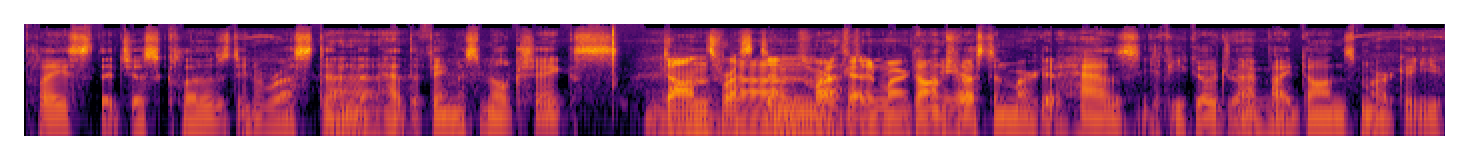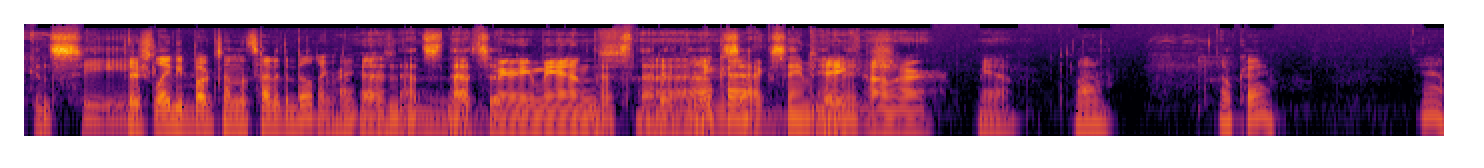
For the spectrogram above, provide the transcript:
place that just closed in Ruston that had the famous milkshakes? Don's Ruston Don's Market. Ruston Market. Don's yeah. Ruston Market has. If you go drive by Don's Market, you can see. There's ladybugs on the side of the building, right? Yes, And that's- that's a- Mary Mann's that's that uh, exact same take image. on our yeah. Wow. Okay. Yeah.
